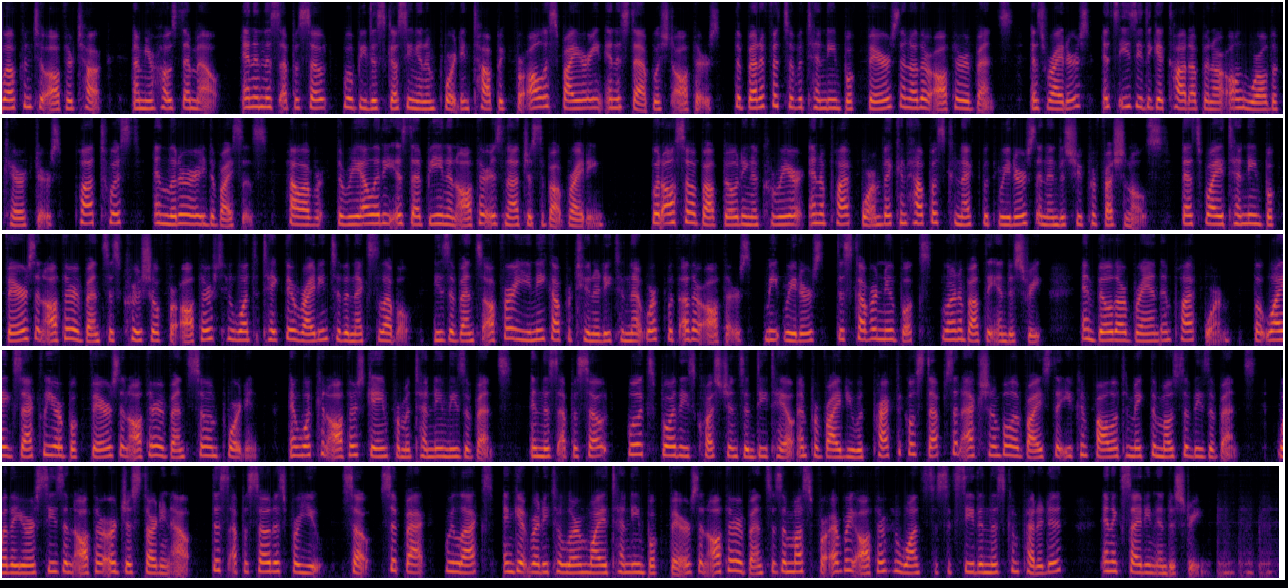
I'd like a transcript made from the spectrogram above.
Welcome to Author Talk. I'm your host, ML, and in this episode, we'll be discussing an important topic for all aspiring and established authors the benefits of attending book fairs and other author events. As writers, it's easy to get caught up in our own world of characters, plot twists, and literary devices. However, the reality is that being an author is not just about writing but also about building a career and a platform that can help us connect with readers and industry professionals. That's why attending book fairs and author events is crucial for authors who want to take their writing to the next level. These events offer a unique opportunity to network with other authors, meet readers, discover new books, learn about the industry, and build our brand and platform. But why exactly are book fairs and author events so important? And what can authors gain from attending these events? In this episode, we'll explore these questions in detail and provide you with practical steps and actionable advice that you can follow to make the most of these events. Whether you're a seasoned author or just starting out, this episode is for you. So, sit back, relax, and get ready to learn why attending book fairs and author events is a must for every author who wants to succeed in this competitive and exciting industry.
